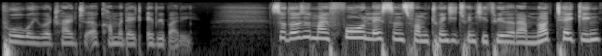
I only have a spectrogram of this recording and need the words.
pool where you were trying to accommodate everybody. So those are my four lessons from 2023 that I'm not taking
